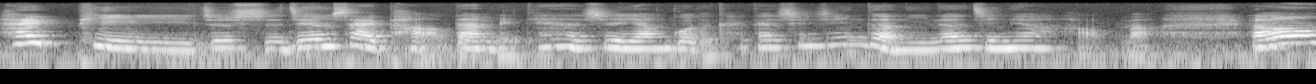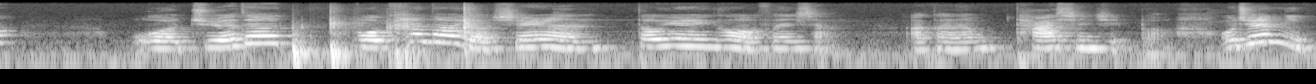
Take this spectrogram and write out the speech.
Happy，就是时间赛跑，但每天还是一样过得开开心心的。你呢？今天好吗？然后我觉得我看到有些人都愿意跟我分享。啊，可能他心情不好，我觉得你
